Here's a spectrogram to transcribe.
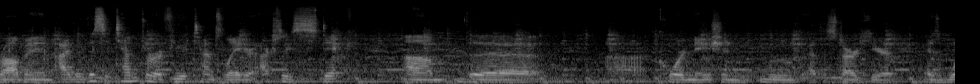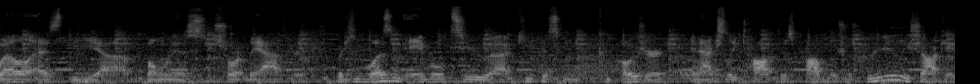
Robin either this attempt or a few attempts later actually stick um, the coordination move at the start here as well as the uh, bonus shortly after. But he wasn't able to uh, keep his composure and actually top this problem, which was really shocking.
